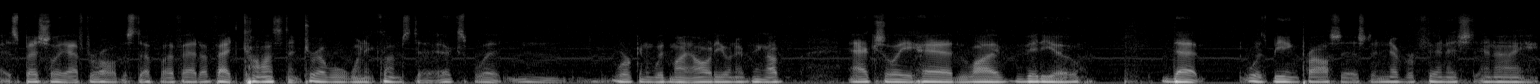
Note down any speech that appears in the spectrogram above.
especially after all the stuff I've had. I've had constant trouble when it comes to XSplit and working with my audio and everything. I've actually had live video that was being processed and never finished, and I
